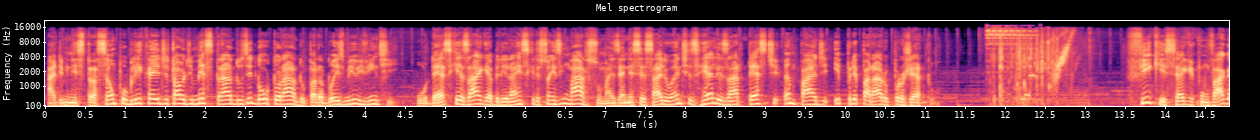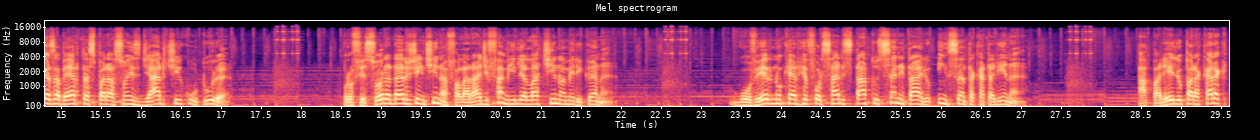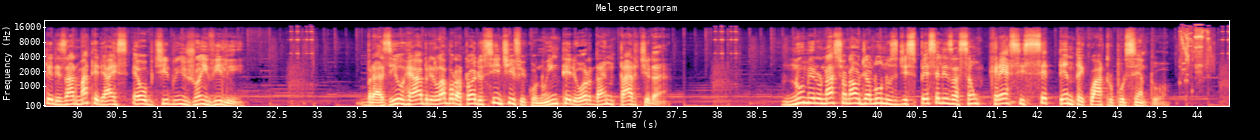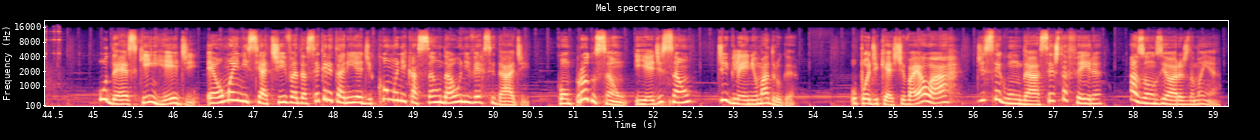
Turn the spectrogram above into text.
A administração publica edital de mestrados e doutorado para 2020. O Desk Exag abrirá inscrições em março, mas é necessário antes realizar teste AMPAD e preparar o projeto. FIC segue com vagas abertas para ações de arte e cultura. Professora da Argentina falará de família latino-americana. Governo quer reforçar status sanitário em Santa Catarina. Aparelho para caracterizar materiais é obtido em Joinville. Brasil reabre laboratório científico no interior da Antártida. Número nacional de alunos de especialização cresce 74%. O Desk em Rede é uma iniciativa da Secretaria de Comunicação da Universidade, com produção e edição de Glênio Madruga. O podcast vai ao ar de segunda a sexta-feira, às 11 horas da manhã.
